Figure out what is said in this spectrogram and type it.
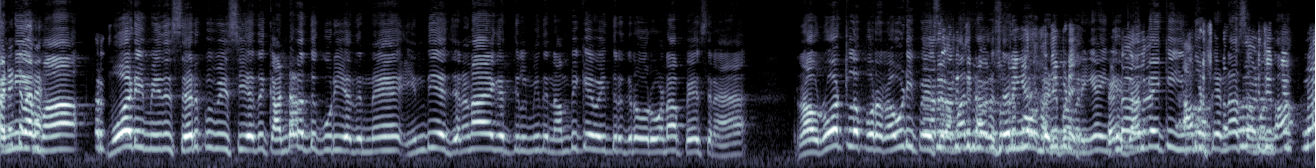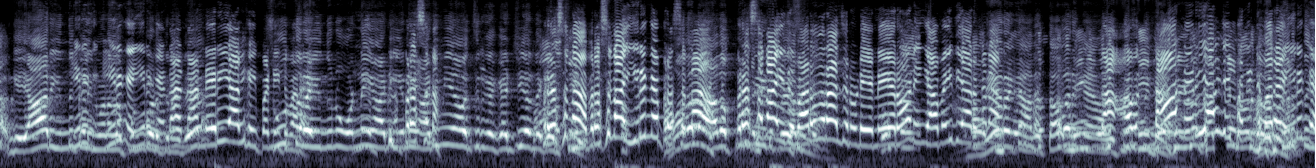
கண்ணியமா மோடி மீது செருப்பு வீசியது கண்டனத்துக்குரியதுன்னு இந்திய ஜனநாயகத்தில் மீது நம்பிக்கை வைத்திருக்கிற ஒருவனா பேசுறேன். ரோட்ல போற ரவுடி பேசுற மாதிரி நாங்க செருப்பு வரீங்க. இங்க கங்கைக்கு இந்துக்கு என்ன சம்பந்தம்? இங்க யாரு இந்துக்களின் மனதை இருங்க இருங்க. நான் புண்படுத்துறது? நான் நெறியாள்கை பண்ணிட்டு சூத்திர வரேன். இந்துன்னு உன்னையும் அடிக்கணும் பிரசன்னா. அடிமையா வச்சிருக்க கட்சி அந்த பிரசனா பிரசனா இருங்க பிரசனா. பிரசனா இது. வரதராஜனுடைய நேரம். நீங்க அமைதியா இருங்க. அதை தவறுங்க. நான் நான் நெறியாள்கை பண்ணிட்டு வரேன். இருங்க.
